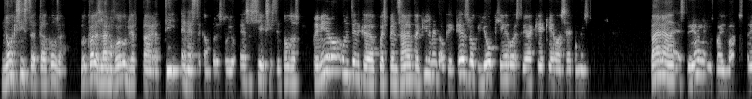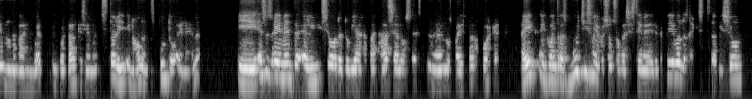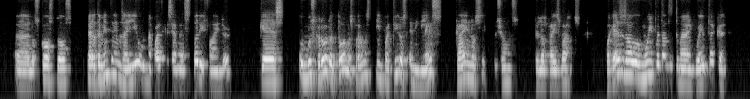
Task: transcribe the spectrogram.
No existe tal cosa. ¿Cuál es la mejor universidad para ti en este campo de estudio? Eso sí existe. Entonces, primero uno tiene que pues, pensar tranquilamente, ok, ¿qué es lo que yo quiero estudiar? ¿Qué quiero hacer con esto? Para estudiar en los Países Bajos tenemos una página web, un portal que se llama studyinholland.nl y eso es realmente el inicio de tu viaje hacia los, eh, los Países Bajos porque ahí encuentras muchísima información sobre el sistema educativo, los requisitos de admisión, uh, los costos, pero también tenemos ahí una parte que se llama Study Finder, que es un buscador de todos los programas impartidos en inglés que hay en las instituciones de los Países Bajos. Porque eso es algo muy importante tomar en cuenta, que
